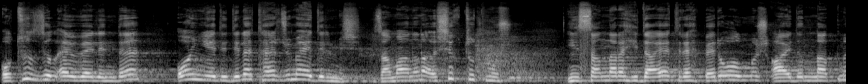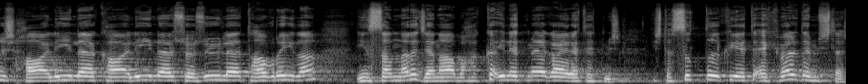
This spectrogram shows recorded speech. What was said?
30 yıl evvelinde 17 dile tercüme edilmiş. Zamanına ışık tutmuş. İnsanlara hidayet rehberi olmuş, aydınlatmış haliyle, kaliyle, sözüyle, tavrıyla insanları Cenab-ı Hakk'a iletmeye gayret etmiş. İşte sıddıkiyeti ekber demişler.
